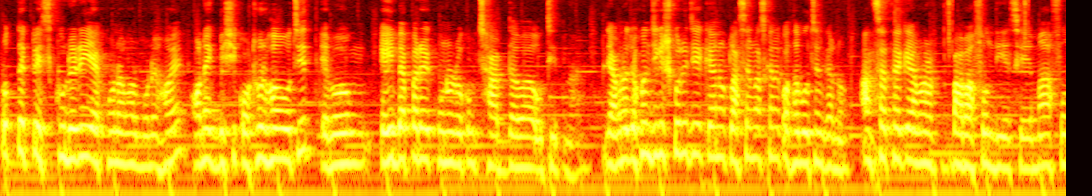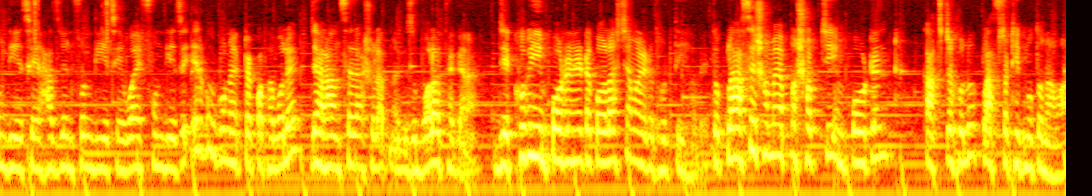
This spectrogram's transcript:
প্রত্যেকটা স্কুলেরই এখন আমার মনে হয় অনেক বেশি কঠোর হওয়া উচিত এবং এই ব্যাপারে কোনো রকম ছাড় দেওয়া উচিত না। যে আমরা যখন জিজ্ঞেস করি যে, কেন ক্লাসের মাঝখানে কথা বলছেন কেন? আনসার থাকে, আমার বাবা ফোন দিয়েছে, মা ফোন দিয়েছে হাজবেন্ড ফোন দিয়েছে ওয়াইফ ফোন দিয়েছে, এরকম কোনো একটা কথা বলে, যার আনসার আসলে আপনার কিছু বলার থাকে না। যে খুবই ইম্পর্টেন্ট একটা কল আসছে, আমার এটা ধরতেই হবে। তো ক্লাসের সময় আপনার সবচেয়ে ইম্পর্টেন্ট কাজটা হলো ক্লাসটা ঠিক মতো নেওয়া।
